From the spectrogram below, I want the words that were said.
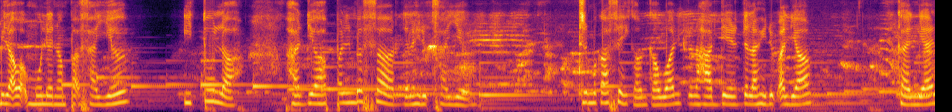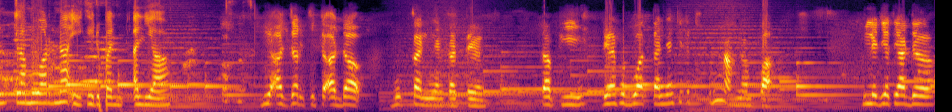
bila awak mula nampak saya Itulah hadiah paling besar dalam hidup saya Terima kasih kawan-kawan kerana hadir dalam hidup Alia Kalian telah mewarnai kehidupan Alia Dia ajar kita adab bukan dengan kata tapi dengan perbuatan yang kita tak pernah nampak. Bila dia tiada,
